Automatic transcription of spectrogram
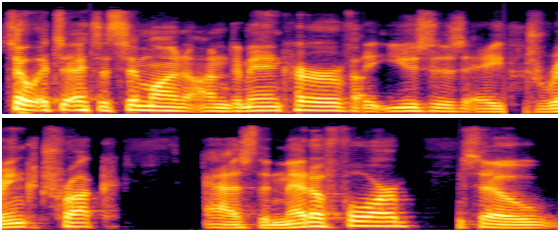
So it's it's a sim on on demand curve. It uses a drink truck as the metaphor. So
